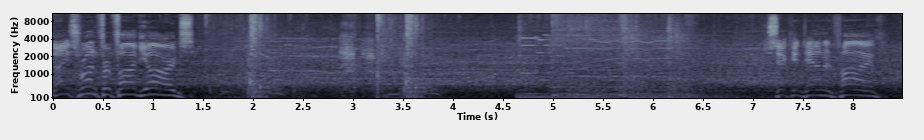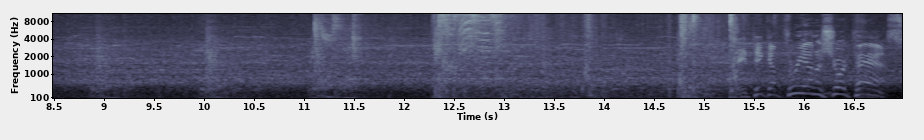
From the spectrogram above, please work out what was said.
Nice run for five yards. Second down and five. They pick up three on a short pass.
